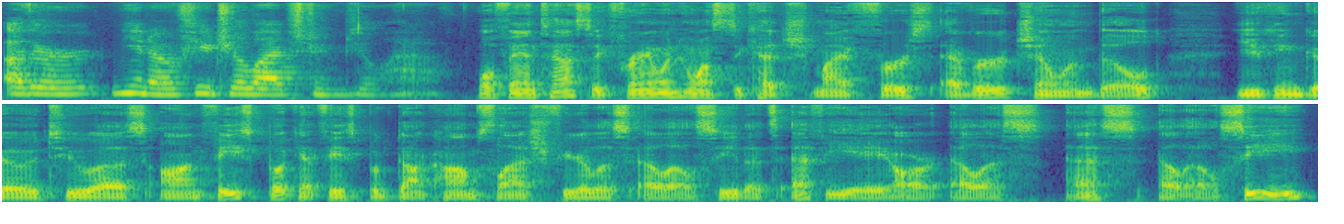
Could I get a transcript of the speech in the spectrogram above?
other you know future live streams you'll have. Well, fantastic. For anyone who wants to catch my first ever chillin' build, you can go to us on Facebook at facebook.com slash fearlss LLC. That's F E A R L S S L L C,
